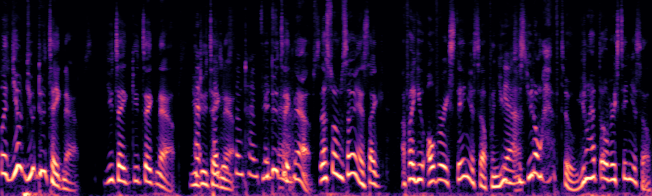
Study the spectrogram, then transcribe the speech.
But you you do take naps. You take you take naps. You I- do I take do naps. sometimes you do take naps. That's what I'm saying. It's like I feel like you overextend yourself when you Yeah. just you don't have to. You don't have to overextend yourself.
